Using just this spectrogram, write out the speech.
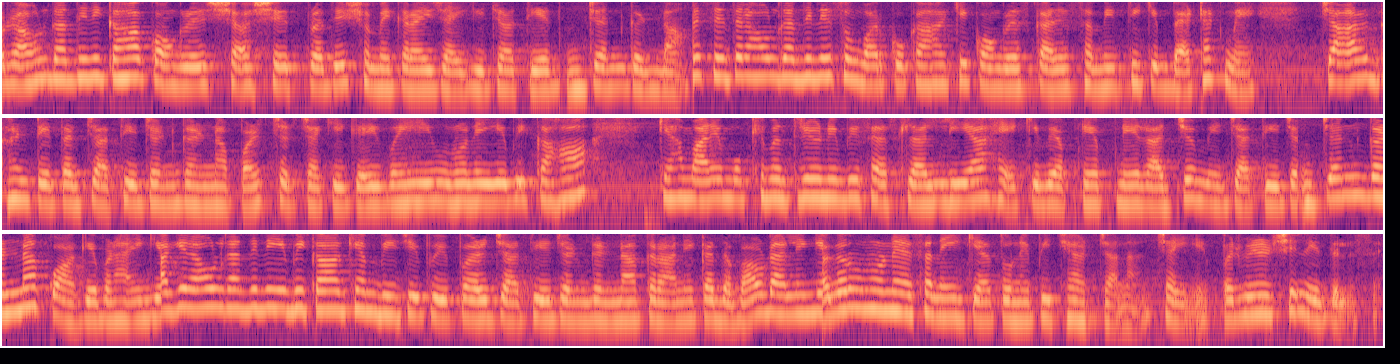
राहुल गांधी ने कहा, कांग्रेस शासित प्रदेशों में कराई जाएगी जातीय जनगणना। कांग्रेस नेता राहुल गांधी ने सोमवार को कहा कि कांग्रेस कार्य समिति की बैठक में चार घंटे तक जातीय जनगणना पर चर्चा की गई। वहीं उन्होंने ये भी कहा कि हमारे मुख्यमंत्रियों ने भी फैसला लिया है कि वे अपने अपने राज्यों में जातीय जनगणना को आगे बढ़ाएँगे। आगे राहुल गांधी ने यह भी कहा कि हम बीजेपी पर जातीय जनगणना कराने का दबाव डालेंगे। अगर उन्होंने ऐसा नहीं किया तो उन्हें पीछे हट जाना चाहिए। परवीन सिंह नई दिल्ली से।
